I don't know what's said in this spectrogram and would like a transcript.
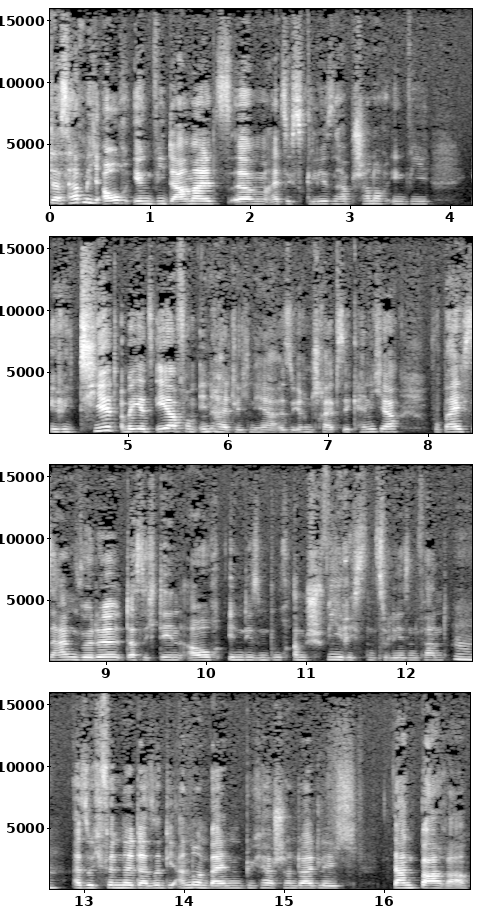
das hat mich auch irgendwie damals, ähm, als ich es gelesen habe, schon noch irgendwie irritiert, aber jetzt eher vom Inhaltlichen her. Also ihren Schreibstil kenne ich ja, wobei ich sagen würde, dass ich den auch in diesem Buch am schwierigsten zu lesen fand. Mhm. Also ich finde, da sind die anderen beiden Bücher schon deutlich dankbarer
